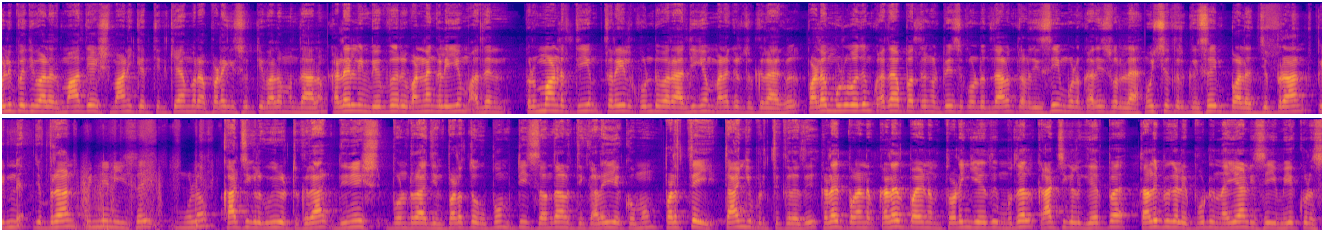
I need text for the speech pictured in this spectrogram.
ஒளிப்பதிவாளர் மாதேஷ் மாணிக்கத்தின் கேமரா படகை சுற்றி வலம் வந்தாலும் கடலின் வெவ்வேறு வண்ணங்களையும் அதன் பிரம்மாண்டத்தையும் திரையில் கொண்டு வர அதிகம் மெனக்கிட்டிருக்கிறார்கள். படம் முழுவதும் கதாபாத்திரங்கள் பேசிக் கொண்டிருந்தாலும் தனது இசை மூலம் கதை சொல்ல முயற்சித்திருக்கும் இசையமைப்பாளர் ஜிப்ரான் பின் ஜிப்ரான் பின்னணி இசை மூலம் காட்சிகளுக்கு உயிரிட்டிருக்கிறார் தினேஷ் பொன்ராஜின் படத்தொகுப்பும் டி சந்தானத்தின் கலை இயக்கமும் படத்தை தாங்கி பிடித்திருக்கிறது கடற்பயணம் கடற்பயணம் தொடங்கியது முதல் காட்சிகளுக்கு ஏற்ப தலைப்புகளை போட்டு நையாண்டி செய்யும் இயக்குனர்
